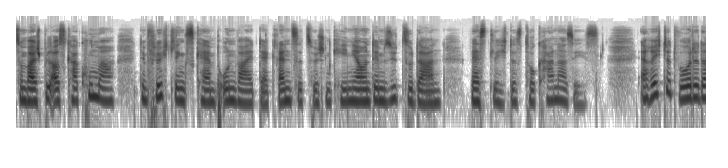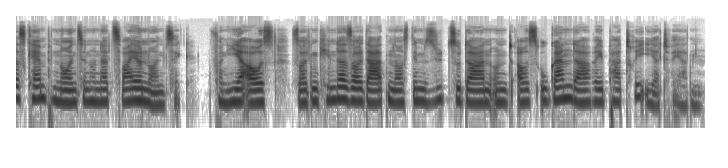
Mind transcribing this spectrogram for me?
Zum Beispiel aus Kakuma, dem Flüchtlingscamp unweit der Grenze zwischen Kenia und dem Südsudan, westlich des Turkana-Sees. Errichtet wurde das Camp 1992. Von hier aus sollten Kindersoldaten aus dem Südsudan und aus Uganda repatriiert werden.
